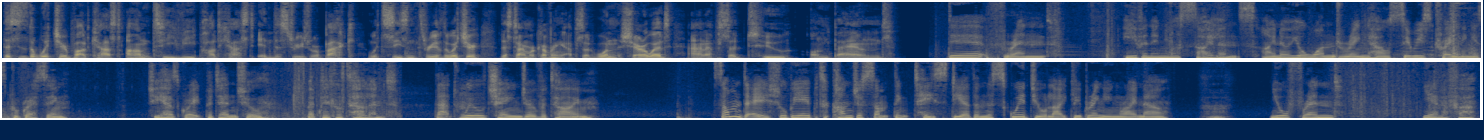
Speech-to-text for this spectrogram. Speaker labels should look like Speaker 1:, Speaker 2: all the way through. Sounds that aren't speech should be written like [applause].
Speaker 1: This is the Witcher podcast on TV Podcast Industries. We're back with season three of The Witcher. This time we're covering episode one, Shaerrawedd, and episode two, Unbound.
Speaker 2: Dear friend, even in your silence, I know you're wondering how Ciri's training is progressing. She has great potential, but little talent. That will change over time. Someday she'll be able to conjure something tastier than the squid you're likely bringing right now. Hmm. Your friend, Yennefer.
